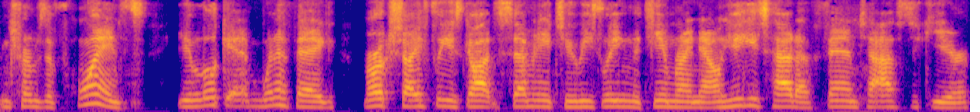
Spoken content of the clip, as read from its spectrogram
in terms of points, you look at Winnipeg, Mark Scheifele's got 72. He's leading the team right now. He's had a fantastic year.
